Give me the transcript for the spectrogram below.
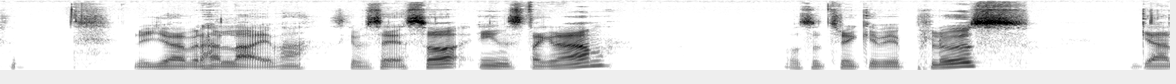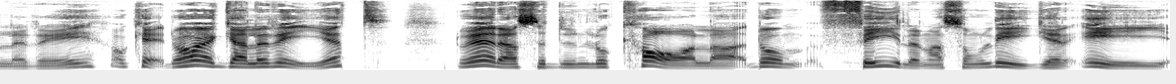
nu gör vi det här live. här. Ska vi se. Så, Instagram. Och så trycker vi plus. Galleri. Okej, då har jag galleriet. Då är det alltså den lokala, de filerna som ligger i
